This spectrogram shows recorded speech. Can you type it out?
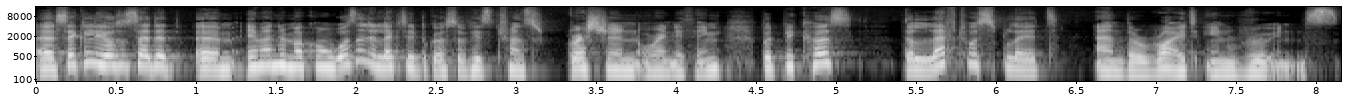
Uh, secondly, he also said that um, Emmanuel Macron wasn't elected because of his transgression or anything, but because the left was split and the right in ruins.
